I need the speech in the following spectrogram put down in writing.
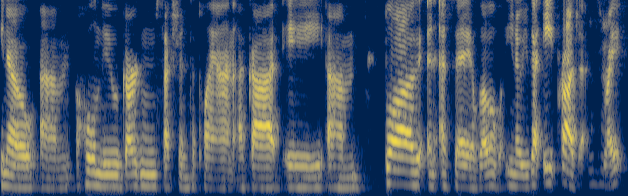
you know, um, a whole new garden section to plan. I've got a um, blog, an essay, blah, blah, blah. You know, you've got eight projects, Mhm. right?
